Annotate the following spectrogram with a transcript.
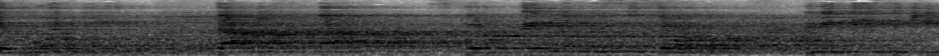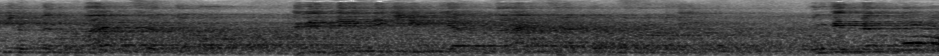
Сьогодні дана старт спортивному сезону 2014-2015 років. У відбірковому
